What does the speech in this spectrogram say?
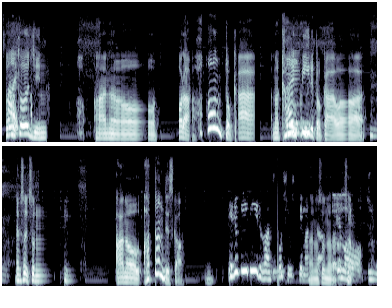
その当時、あの、ほら、本とか、あの、カイビールとかは、なんかそれ、その、あの、あったんですか？エルギービールは少し売ってました。あのそのでも、うん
